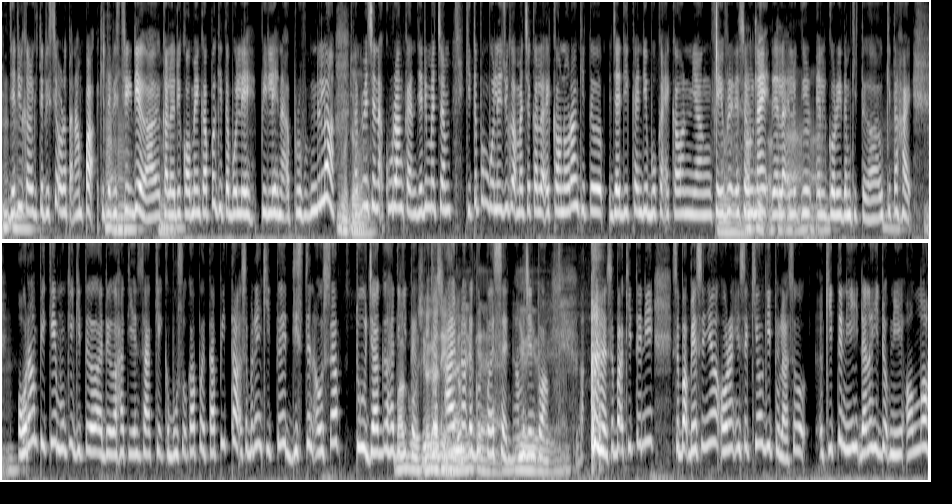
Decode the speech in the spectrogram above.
Jadi kalau kita restrict orang tak nampak. Kita restrict dia. Ah, Kalau dia komen ke apa kita boleh pilih nak approve benda lah. Betul. Tapi macam nak kurangkan. Jadi macam kita pun boleh juga macam kalau akaun orang kita jadikan dia bukan akaun yang favourite dia selalu Okey, naik okey. dalam Ah, algor- algoritma kita. Ah, Kita hide. Orang fikir mungkin kita ada hati yang sakit, kebusuk ke apa. Tapi tak sebenarnya kita distance ourselves to jaga hati Bagus kita. Because. I'm not a good person. Ya, Ah, macam ya, tu. ah. ya, sebab kita ni sebab biasanya orang insecure gitulah. So kita ni dalam hidup ni Allah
